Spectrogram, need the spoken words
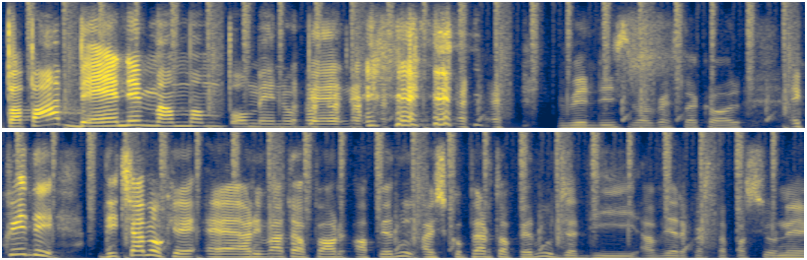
papà bene, mamma un po' meno bene. Bellissima questa cosa. E quindi diciamo che è arrivata a, Par- a Perugia, hai scoperto a Perugia di avere questa passione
